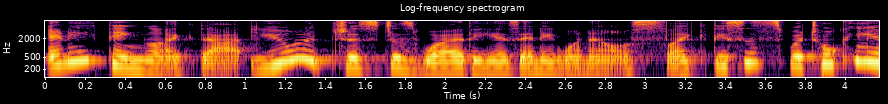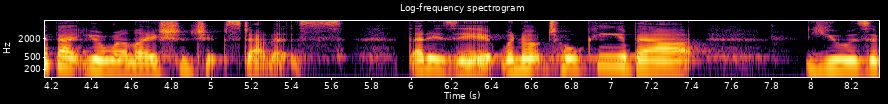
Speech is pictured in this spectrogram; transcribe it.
anything like that you are just as worthy as anyone else like this is we're talking about your relationship status that is it we're not talking about you as a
